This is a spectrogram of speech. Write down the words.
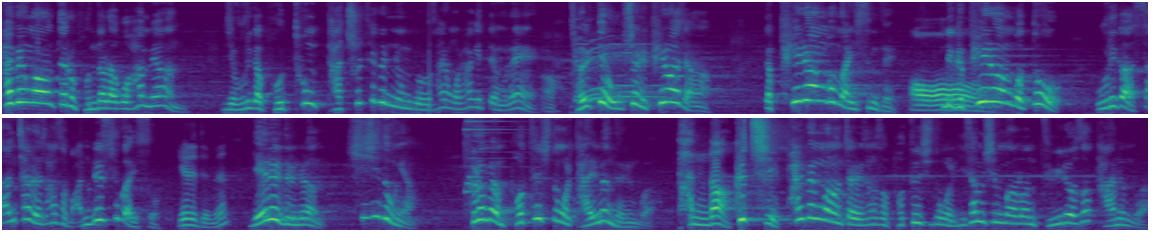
800만 원대로 본다라고 하면 이제 우리가 보통 다 출퇴근 용도로 사용을 하기 때문에 어. 절대 옵션이 필요하지 않아. 그러니까 필요한 것만 있으면 돼. 어. 근데 그 필요한 것도 우리가 싼 차를 사서 만들 수가 있어. 예를 들면 예를 들면 키시동이야. 그러면 버튼 시동을 달면 되는 거야. 단다. 그치. 800만 원짜리 사서 버튼 시동을 2, 30만 원 들여서 다는 거야.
